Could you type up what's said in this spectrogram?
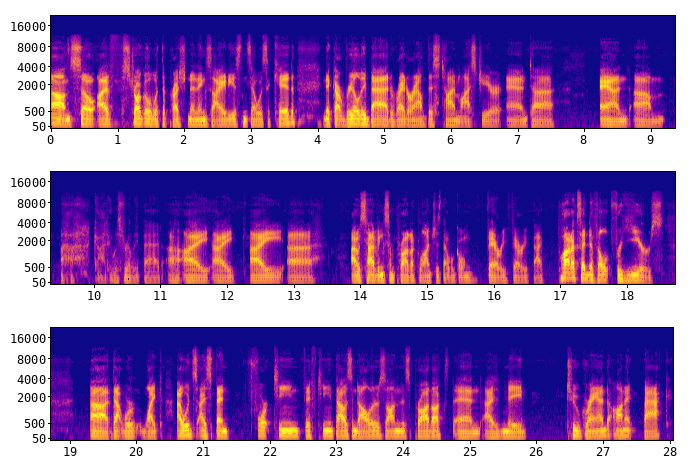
Um, so I've struggled with depression and anxiety since I was a kid, and it got really bad right around this time last year. And uh, and um, uh, God, it was really bad. Uh, I I I uh, I was having some product launches that were going very very bad. Products I developed for years uh, that were like I would I spent fourteen fifteen thousand dollars on this product and I made two grand on it back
